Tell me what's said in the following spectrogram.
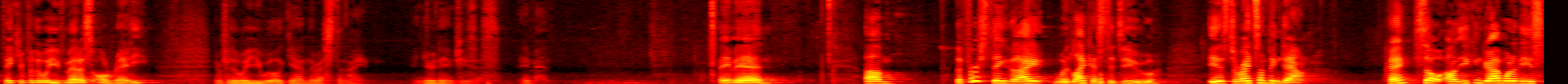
Thank you for the way you've met us already and for the way you will again the rest of the night. In your name, Jesus. Amen. Amen. Um, the first thing that I would like us to do is to write something down. Okay? So uh, you can grab one of these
